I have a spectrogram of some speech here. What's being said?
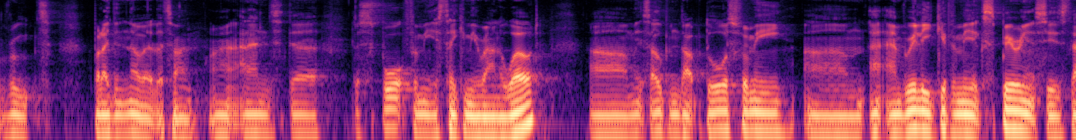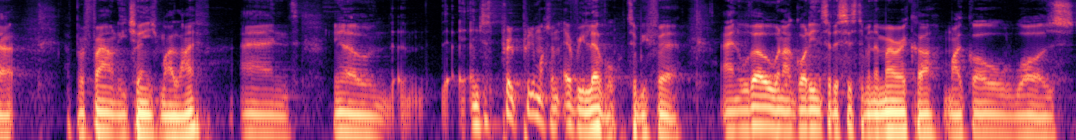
route, but I didn't know it at the time, right? And the the sport for me is taking me around the world. Um, it's opened up doors for me um, and, and, really given me experiences that have profoundly changed my life. And you know, and just pretty, pretty much on every level, to be fair. And although when I got into the system in America, my goal was,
